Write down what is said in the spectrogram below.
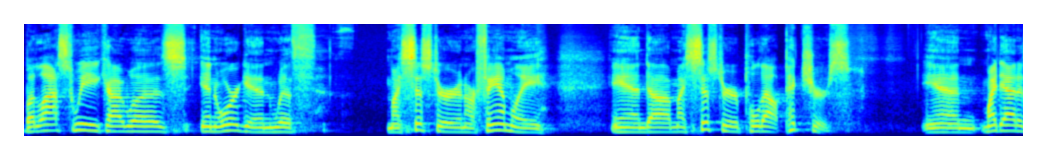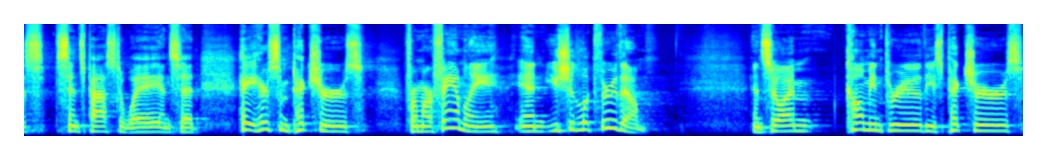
But last week I was in Oregon with my sister and our family, and uh, my sister pulled out pictures. And my dad has since passed away and said, Hey, here's some pictures from our family, and you should look through them. And so I'm combing through these pictures,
